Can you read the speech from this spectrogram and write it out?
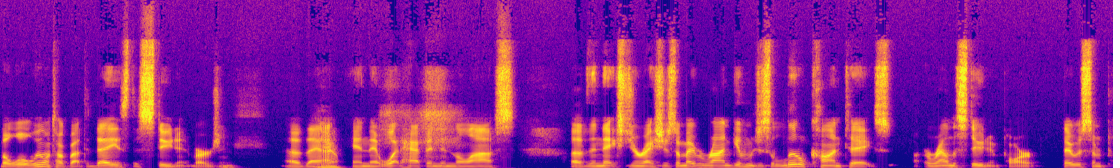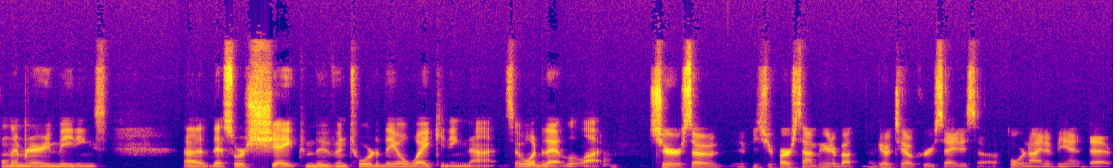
But what we want to talk about today is the student version of that yeah. and that what happened in the lives of the next generation. So maybe Ryan, give them just a little context around the student part. There was some preliminary meetings uh, that sort of shaped moving toward the awakening night. So what did that look like? Sure. So if it's your first time hearing about Go Tell Crusade, it's a four night event that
